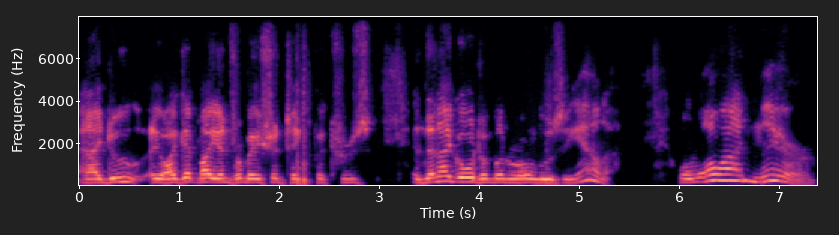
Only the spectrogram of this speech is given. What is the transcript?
and I do, you know, I get my information, take pictures, and then I go to Monroe, Louisiana. Well, while I'm there,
